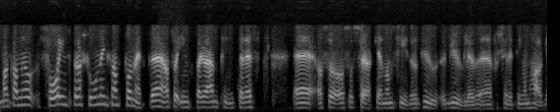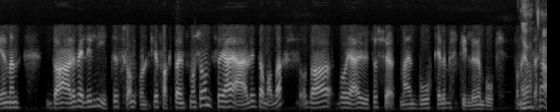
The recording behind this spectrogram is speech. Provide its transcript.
Man kan jo få inspirasjon sant, på nettet. Altså Instagram, Pinterest. Eh, og, så, og så søke gjennom sider og google eh, forskjellige ting om hager. Men da er det veldig lite sånn ordentlig faktainformasjon. Så jeg er litt gammeldags. Og da går jeg ut og kjøper meg en bok, eller bestiller en bok på Ja. nettet. Ja.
